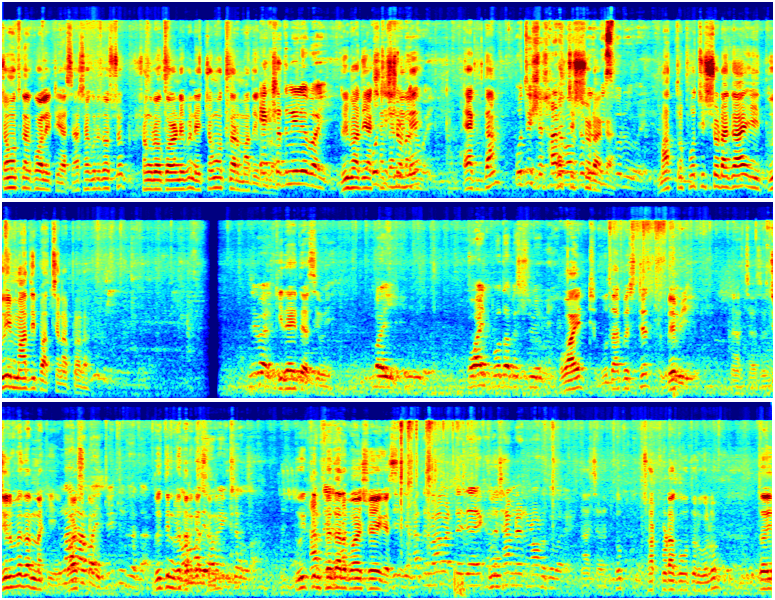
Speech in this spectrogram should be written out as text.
চমৎকার কোয়ালিটি আছে। আশা করি দর্শক সংগ্রহ করে নেবেন এই চমৎকার মাদিগুলো। একসাথে নিলে ভাই দুই মাদি একসাথে 2500 নিলে ভাই। একদম পঁচিশশো সাড়ে পঁচিশশো পঁচিশশো টাকা। মাত্র পঁচিশশো টাকায় এই দুই মাদি পাচ্ছেন আপনারা। জি কি দাইতে আছি ভাই? ভাই হোয়াইট বেবি হোয়াইট বুদাপেস্টের বেবি আচ্ছা আচ্ছা। জিরো ফেদার নাকি? বয়স দুই তিন ফেদার। গেছে দুই তিন ফেদার বয়স হয়ে গেছে। আচ্ছা খুব কবুতরগুলো। তো এই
